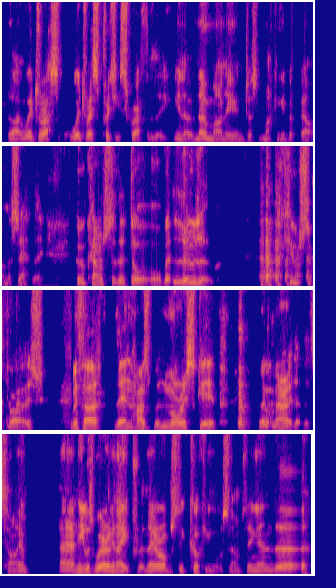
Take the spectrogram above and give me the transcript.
Like we're dressed, we're dressed pretty scruffily, you know, no money and just mucking about on a Saturday. Who comes to the door but Lulu? a huge surprise with her then husband Maurice Gibb. They were married at the time, and he was wearing an apron. They were obviously cooking or something. And uh,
